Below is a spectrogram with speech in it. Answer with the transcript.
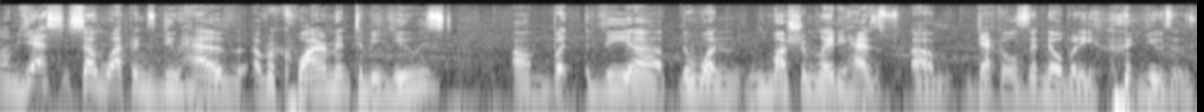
Um, yes, some weapons do have a requirement to be used, um, but the uh, the one mushroom lady has um, decals that nobody uses,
